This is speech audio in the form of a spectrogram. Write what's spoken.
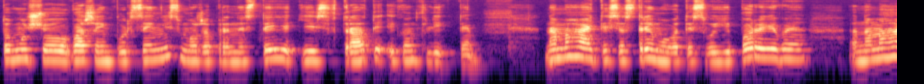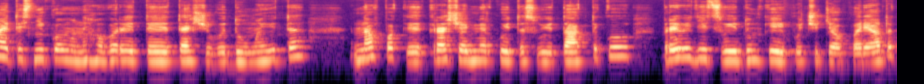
тому що ваша імпульсивність може принести якісь втрати і конфлікти. Намагайтеся стримувати свої пориви, намагайтесь нікому не говорити те, що ви думаєте. Навпаки, краще обміркуйте свою тактику, приведіть свої думки і почуття в порядок,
